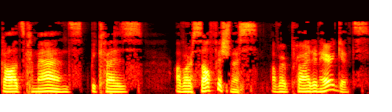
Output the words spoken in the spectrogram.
God's commands because of our selfishness, of our pride and arrogance.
